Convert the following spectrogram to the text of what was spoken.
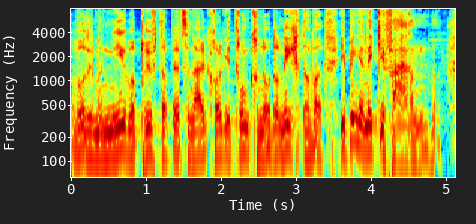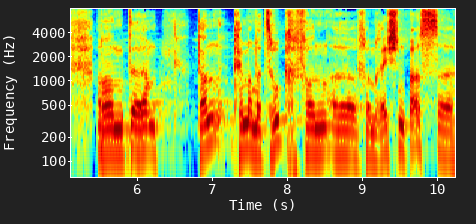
wurde man nie überprüft, ob jetzt ein Alkohol getrunken oder nicht. Aber ich bin ja nicht gefahren. Und ähm, dann kommen wir zurück von, äh, vom Reschenpass. Äh,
